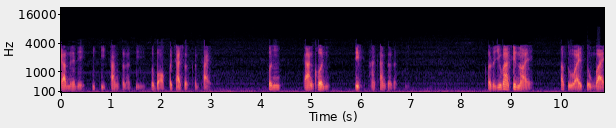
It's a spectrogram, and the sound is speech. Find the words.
กล้ามเนื้อนี่ที่กี่ครั้งต่อนาทีก็บอกประชาชนคนไทย คนกลางคน 45 ครั้งต่อนาที คนอายุมากขึ้นหน่อยเข้าสู่วัยสูงวัย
